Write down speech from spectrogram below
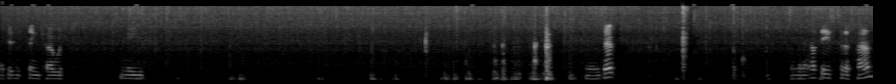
I didn't think I would need. I'm going to add these to the pan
